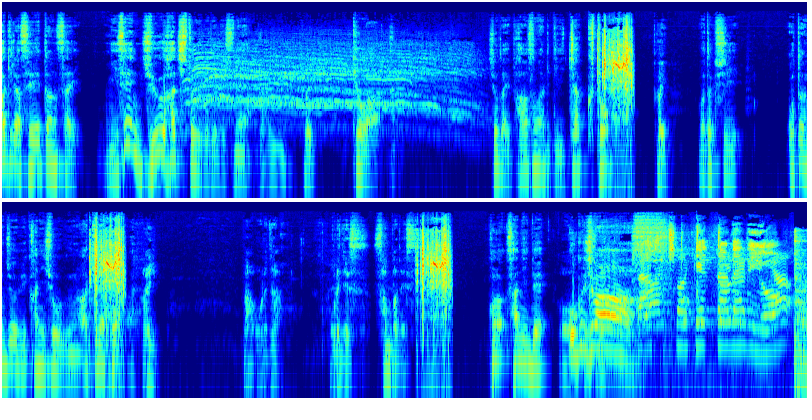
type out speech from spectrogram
アキラ生誕祭2018ということでですね、はい。今日は、初代パーソナリティジャックと、はい。私、お誕生日カニ将軍アキラと、はい。あ、俺だ。俺です。サンバです。この3人でお送りしますポケットレディオ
